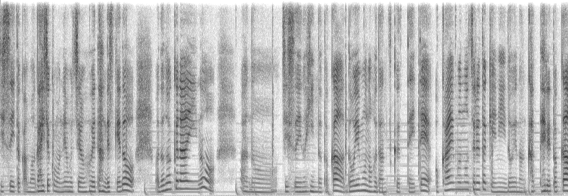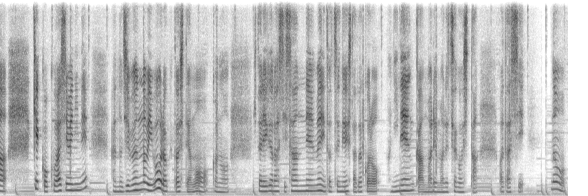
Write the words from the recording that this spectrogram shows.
自炊とか、まあ、外食もねもちろん増えたんですけど、まあ、どのくらいのあの自炊の頻度とかどういうものを普段作っていてお買い物する時にどういうのを買ってるとか結構詳しめにねあの自分の備忘録としてもこの一人暮らし3年目に突入したところ、2年間まるまる過ごした私の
